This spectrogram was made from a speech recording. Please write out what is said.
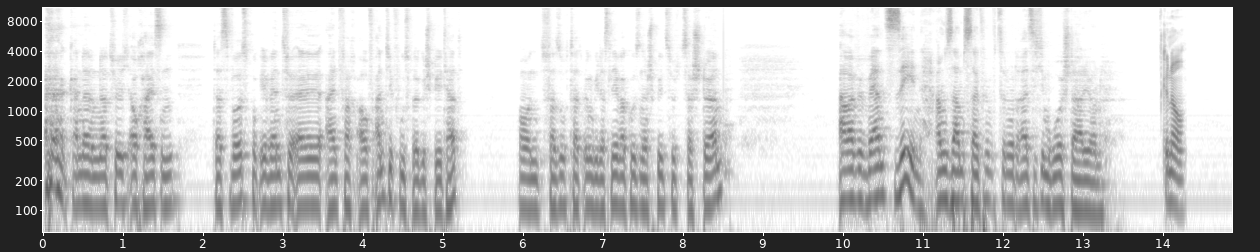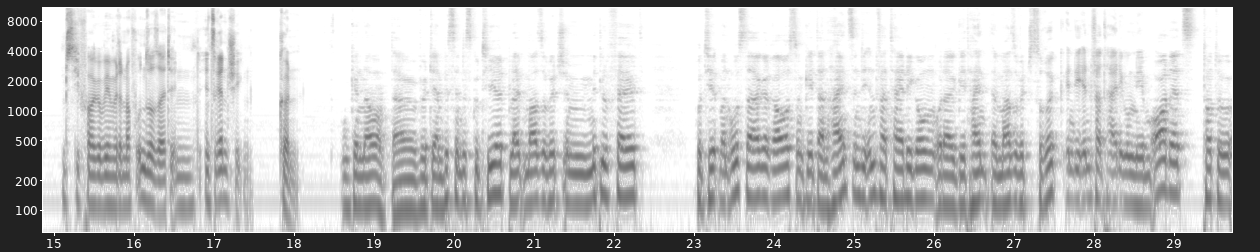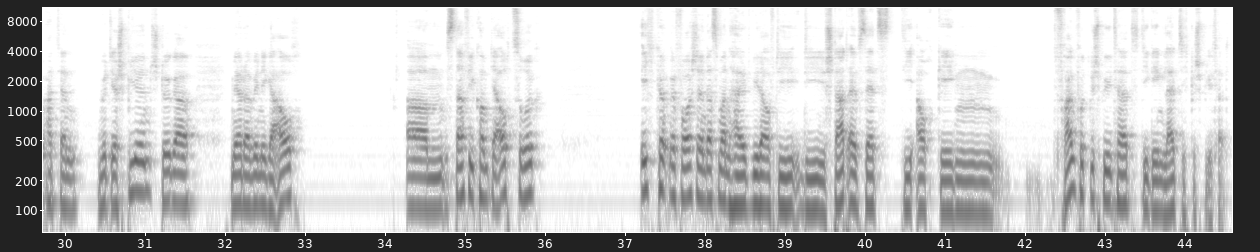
Äh, kann dann natürlich auch heißen, dass Wolfsburg eventuell einfach auf Antifußball gespielt hat und versucht hat, irgendwie das Leverkusener Spiel zu zerstören. Aber wir werden es sehen am Samstag 15.30 Uhr im Ruhestadion. Genau. Ist die Frage, wen wir dann auf unserer Seite in, ins Rennen schicken können. Genau, da wird ja ein bisschen diskutiert. Bleibt Masovic im Mittelfeld? Rotiert man Osterhage raus und geht dann Heinz in die Innenverteidigung oder geht Heinz, äh, Masovic zurück in die Innenverteidigung neben Ordetz? Toto hat ja, wird ja spielen, Stöger mehr oder weniger auch. Ähm, Stuffy kommt ja auch zurück. Ich könnte mir vorstellen, dass man halt wieder auf die, die Startelf setzt, die auch gegen Frankfurt gespielt hat, die gegen Leipzig gespielt hat.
